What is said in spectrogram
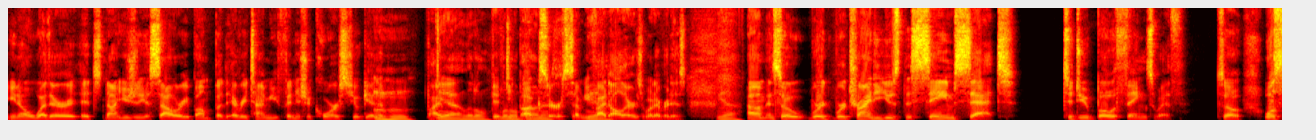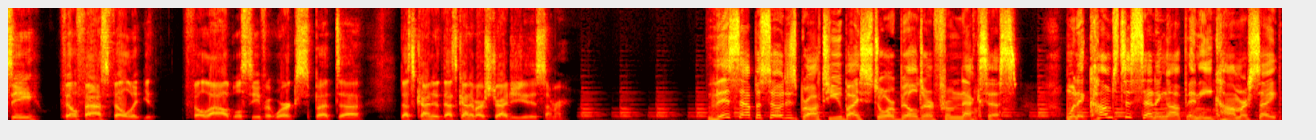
you know, whether it's not usually a salary bump, but every time you finish a course, you'll get a Mhm. five- yeah a little 50 little bucks or $75, whatever it is. yeah, Um, and so we're we're trying to use the same set to do both things with. So we'll see. Fail fast, fail fail loud. We'll see if it works. But uh, that's kind of that's kind of our strategy this summer. This episode is brought to you by Store Builder from Nexcess. When it comes to setting up an e commerce site,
